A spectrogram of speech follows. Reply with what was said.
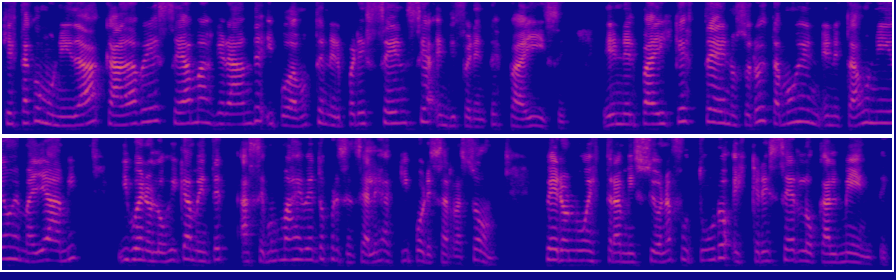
que esta comunidad cada vez sea más grande y podamos tener presencia en diferentes países. En el país que esté, nosotros estamos en, Estados Unidos, en Miami, y bueno, lógicamente hacemos más eventos presenciales aquí por esa razón, pero nuestra misión a futuro es crecer localmente.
